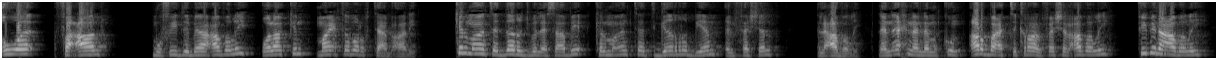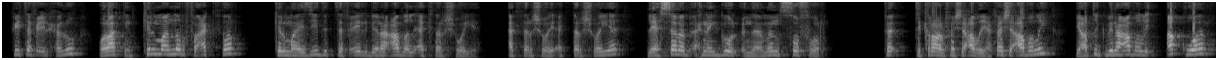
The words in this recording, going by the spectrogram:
هو فعال مفيد للبناء العضلي ولكن ما يعتبر بتعب عالي. كل ما أنت تدرج بالأسابيع كل ما أنت تقرب يم الفشل العضلي. لأن إحنا لما نكون أربع تكرار الفشل العضلي في بناء عضلي في تفعيل حلو ولكن كل ما نرفع أكثر كل ما يزيد التفعيل البناء العضلي أكثر شوية أكثر شوية أكثر شوية. لهالسبب إحنا نقول انه من صفر تكرار الفشل العضلي يعني فشل عضلي يعطيك بناء عضلي أقوى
